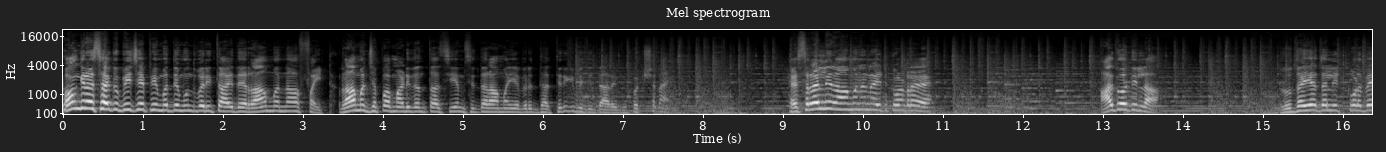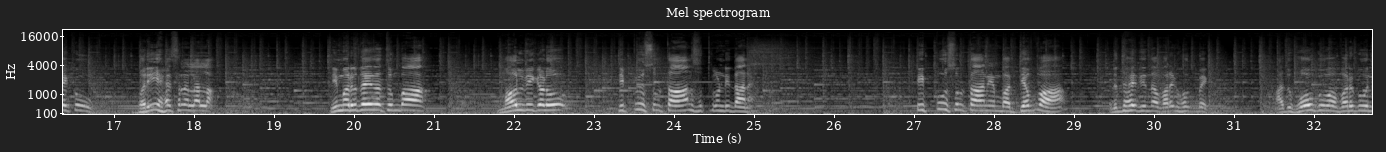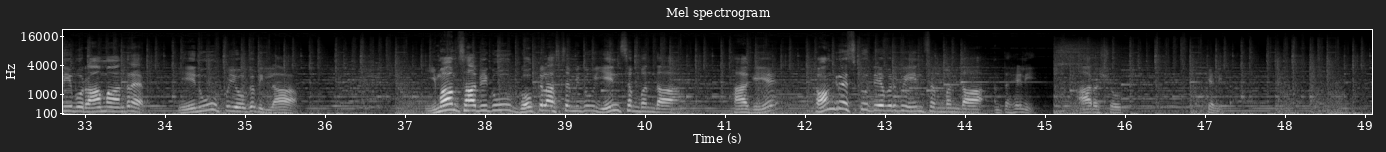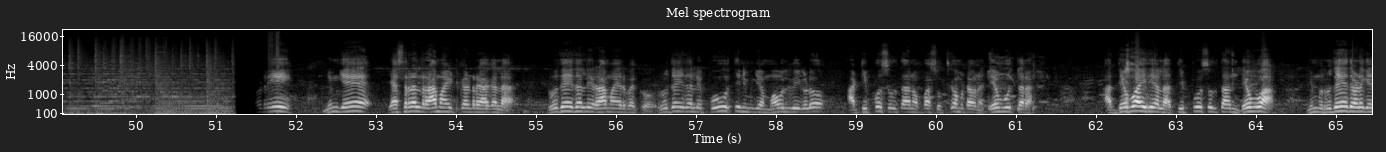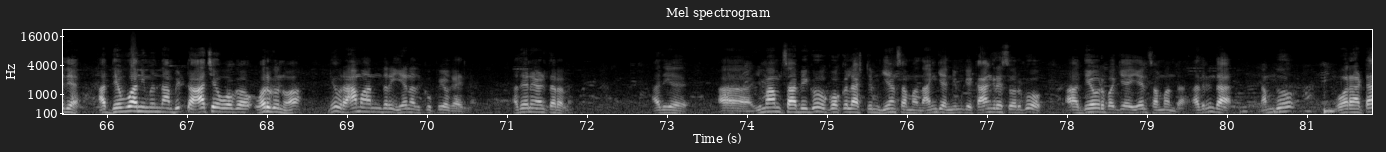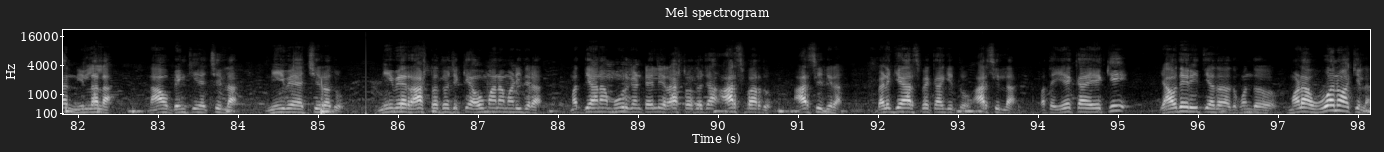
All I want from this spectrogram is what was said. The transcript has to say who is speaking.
Speaker 1: ಕಾಂಗ್ರೆಸ್ ಹಾಗೂ ಬಿಜೆಪಿ ಮಧ್ಯೆ ಮುಂದುವರಿತಾ ಇದೆ ರಾಮನ ಫೈಟ್ ರಾಮ ಜಪ ಮಾಡಿದಂತ ಸಿಎಂ ಸಿದ್ದರಾಮಯ್ಯ ವಿರುದ್ಧ ತಿರುಗಿ ಬಿದ್ದಿದ್ದಾರೆ ವಿಪಕ್ಷ ನಾಯಕ ಹೆಸರಲ್ಲಿ ರಾಮನನ್ನ ಇಟ್ಕೊಂಡ್ರೆ ಆಗೋದಿಲ್ಲ. ಹೃದಯದಲ್ಲಿ ಇಟ್ಕೊಳ್ಬೇಕು ಬರೀ ಹೆಸರಲ್ಲ ನಿಮ್ಮ ಹೃದಯದ ತುಂಬ ಮೌಲ್ವಿಗಳು ಟಿಪ್ಪು ಸುಲ್ತಾನ್ ಸುತ್ತಕೊಂಡಿದ್ದಾನೆ ಟಿಪ್ಪು ಸುಲ್ತಾನ್ ಎಂಬ ದೆವ್ವ ಹೃದಯದಿಂದ ಹೊರಗೆ ಹೋಗಬೇಕು. ಅದು ಹೋಗುವವರೆಗೂ ನೀವು ರಾಮ ಅಂದರೆ ಏನೂ ಉಪಯೋಗವಿಲ್ಲ. ಇಮಾಮ್ ಸಾಬಿಗೂ, ಗೋಕುಲಾಷ್ಟಮಿಗೂ ಏನು ಸಂಬಂಧ? ಹಾಗೆಯೇ ಕಾಂಗ್ರೆಸ್ಗೂ ದೇವರಿಗೂ ಏನು ಸಂಬಂಧ ಅಂತ ಹೇಳಿ ಆರ್ ಅಶೋಕ್ ಕೇಳಿದ್ದಾರೆ.
Speaker 2: ನೋಡ್ರಿ, ನಿಮ್ಗೆ ಹೆಸರಲ್ಲಿ ರಾಮ ಇಟ್ಕೊಂಡ್ರೆ ಆಗಲ್ಲ. ಹೃದಯದಲ್ಲಿ ರಾಮ ಇರಬೇಕು. ಹೃದಯದಲ್ಲಿ ಪೂರ್ತಿ ನಿಮಗೆ ಮೌಲ್ವಿಗಳು ಆ ಟಿಪ್ಪು ಸುಲ್ತಾನ್ ಒಬ್ಬ ಸುತ್ಕೊಂಬಿಟ್ಟವನ ದೆವ್ವ ತರ. ಆ ದೆವ್ವ ಇದೆಯಲ್ಲ, ಟಿಪ್ಪು ಸುಲ್ತಾನ್ ದೆವ್ವ. ನಿಮ್ಮ ಹೃದಯದೊಳಗಿದೆ. ಆ ದೆವ್ವ ನಿಮ್ಮನ್ನ ಬಿಟ್ಟು ಆಚೆ ಹೋಗೋವರೆಗೂ ನೀವು ರಾಮ ಅಂದ್ರೆ ಏನು ಅದಕ್ಕೆ ಉಪಯೋಗ ಇಲ್ಲ. ಅದೇನು ಹೇಳ್ತಾರಲ್ಲ. ಅದೇ ಇಮಾಮ್ ಸಾಬಿಗೂ ಗೋಕುಲಾಷ್ಟಮಿಗೆ ಏನು ಸಂಬಂಧ? ಹಂಗೆ ನಿಮಗೆ ಕಾಂಗ್ರೆಸ್ವರೆಗೂ ಆ ದೇವ್ರ ಬಗ್ಗೆ ಏನು ಸಂಬಂಧ? ಅದರಿಂದ ನಮ್ಮದು ಹೋರಾಟ ನಿಲ್ಲಲ್ಲ. ನಾವು ಬೆಂಕಿ ಹಚ್ಚಿಲ್ಲ. ನೀವೇ ಹಚ್ಚಿರೋದು. ನೀವೇ ರಾಷ್ಟ್ರಧ್ವಜಕ್ಕೆ ಅವಮಾನ ಮಾಡಿದ್ದೀರಾ? ಮಧ್ಯಾಹ್ನ ಮೂರು ಗಂಟೆಯಲ್ಲಿ ರಾಷ್ಟ್ರಧ್ವಜ ಆರಿಸಬಾರ್ದು. ಆರಿಸಿದ್ದೀರಾ? ಬೆಳಗ್ಗೆ ಆರಿಸ್ಬೇಕಾಗಿತ್ತು. ಆರಿಸಿಲ್ಲ. ಮತ್ತು ಏಕಾಏಕಿ ಯಾವುದೇ ರೀತಿಯಾದ ಅದಕ್ಕೊಂದು ಮಳ ಹೂವನೂ ಹಾಕಿಲ್ಲ.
